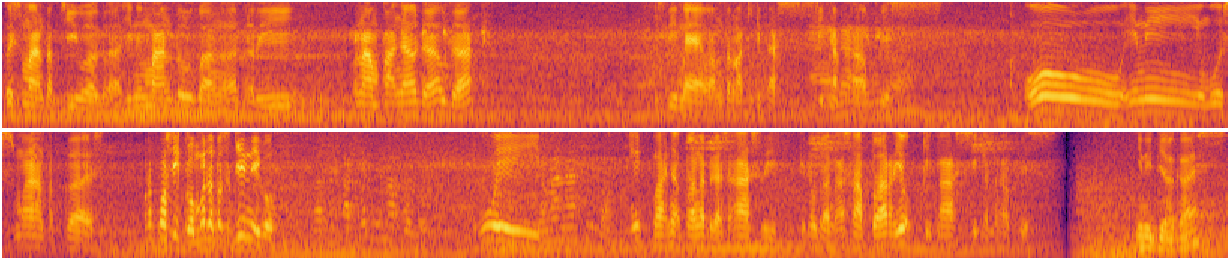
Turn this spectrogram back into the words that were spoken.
Wis mantap jiwa guys. Ini mantul banget dari penampaknya udah udah istimewa. Bentar lagi kita sikat habis. Oh, ini wis mantap guys. Proporsi gomer dapat segini kok. Satu paket 50. Wih, ini banyak banget guys asli. Kita udah nggak sabar. Yuk kita sikat habis. Ini dia guys.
